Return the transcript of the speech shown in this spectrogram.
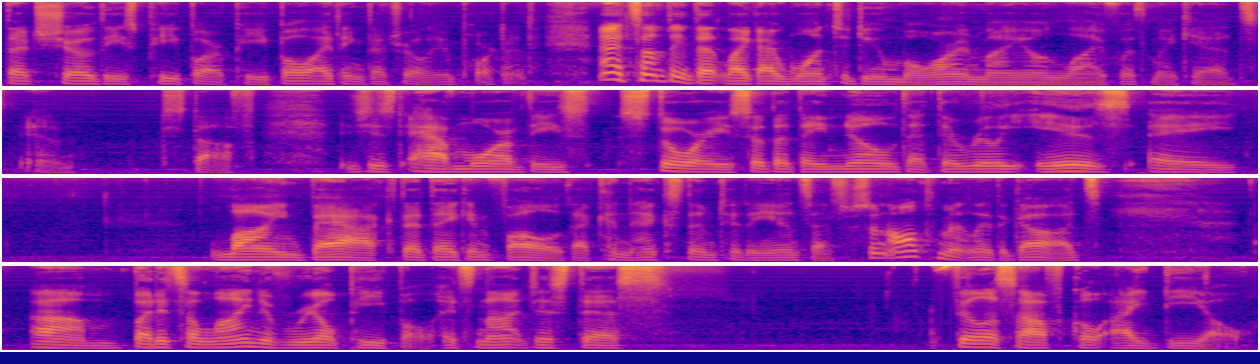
that show these people are people, I think that's really important. And it's something that like I want to do more in my own life with my kids and stuff. Just have more of these stories so that they know that there really is a line back that they can follow that connects them to the ancestors and ultimately the gods. Um, but it's a line of real people. It's not just this philosophical ideal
